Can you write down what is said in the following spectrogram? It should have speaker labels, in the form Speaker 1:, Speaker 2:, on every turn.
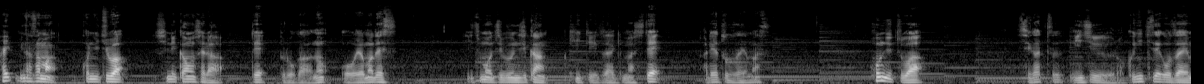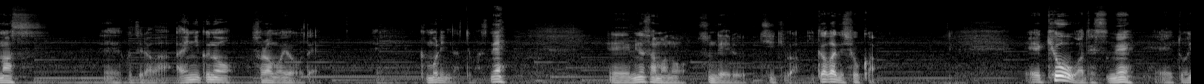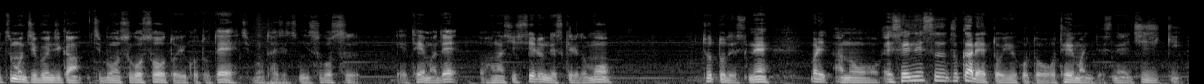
Speaker 1: はい皆様こんにちは。心理カウンセラーでブロガーの大山です。いつも自分時間聞いていただきましてありがとうございます。本日は4月26日でございます、えー、こちらはあいにくの空模様で、えー、曇りになってますね、えー、皆様の住んでいる地域はいかがでしょうか、え今日はですねえーと、いつも自分時間自分を過ごそうということで自分を大切に過ごす、え、テーマでお話ししてるんですけれどもちょっとですねやっぱりあの SNS 疲れということをテーマにですね一時期、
